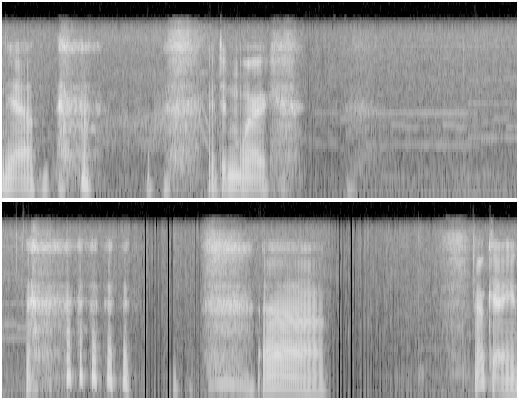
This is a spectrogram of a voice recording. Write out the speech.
yeah. it didn't work. ah. Okay.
